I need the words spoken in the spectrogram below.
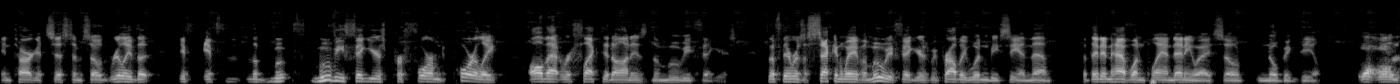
in Target system. So really, the if if the mo- movie figures performed poorly, all that reflected on is the movie figures. So if there was a second wave of movie figures, we probably wouldn't be seeing them. But they didn't have one planned anyway, so no big deal. Yeah, and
